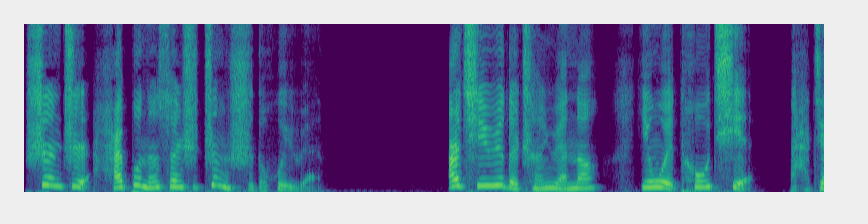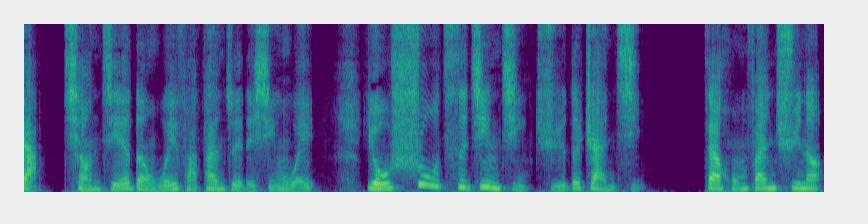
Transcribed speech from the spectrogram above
甚至还不能算是正式的会员。而其余的成员呢，因为偷窃、打架、抢劫等违法犯罪的行为，有数次进警局的战绩。在红番区呢，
